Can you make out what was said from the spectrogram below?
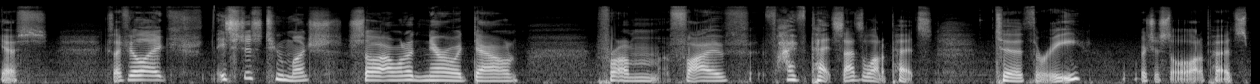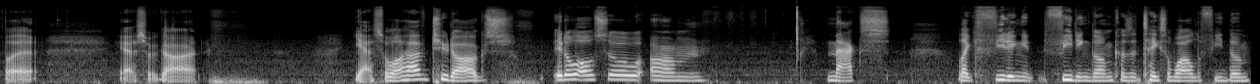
Yes. Because I feel like it's just too much. So I want to narrow it down from five five pets. That's a lot of pets. To three, which is still a lot of pets. But yeah, so we got yeah. So we'll have two dogs. It'll also um max like feeding it, feeding them because it takes a while to feed them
